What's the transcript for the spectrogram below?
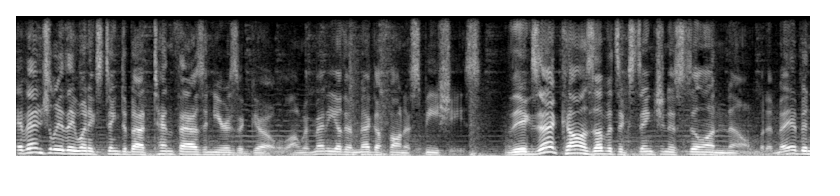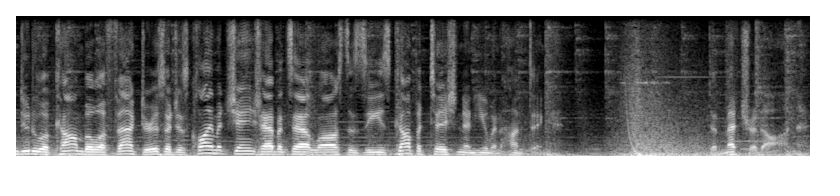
Eventually, they went extinct about 10,000 years ago, along with many other megafauna species. The exact cause of its extinction is still unknown, but it may have been due to a combo of factors such as climate change, habitat loss, disease, competition, and human hunting. Dimetrodon.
